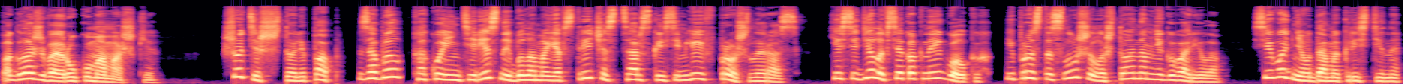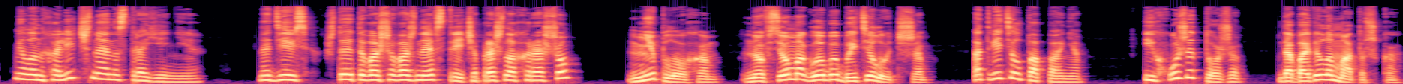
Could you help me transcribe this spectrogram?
поглаживая руку мамашки. «Шутишь, что ли, пап? Забыл, какой интересной была моя встреча с царской семьей в прошлый раз? Я сидела вся как на иголках и просто слушала, что она мне говорила. Сегодня у дамы Кристины меланхоличное настроение. Надеюсь, что эта ваша важная встреча прошла хорошо?» «Неплохо, но все могло бы быть и лучше», ответил папаня. «И хуже тоже», – добавила матушка.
